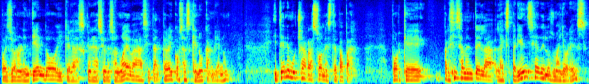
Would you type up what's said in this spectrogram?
pues yo no lo entiendo y que las generaciones son nuevas y tal. Pero hay cosas que no cambian, ¿no? Y tiene mucha razón este papá, porque precisamente la, experiencia de los mayores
